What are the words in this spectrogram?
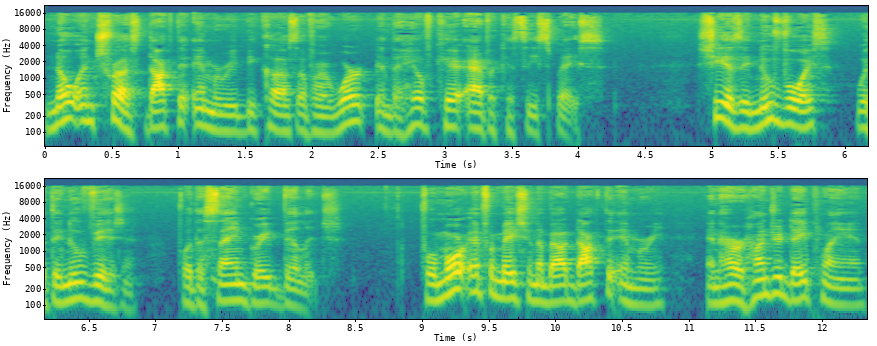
know and trust Dr. Emery because of her work in the healthcare advocacy space. She is a new voice with a new vision for the same great village. For more information about Dr. Emery and her 100 day plan,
